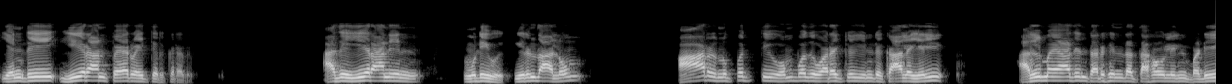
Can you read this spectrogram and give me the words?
என்று ஈரான் பெயர் வைத்திருக்கிறது. அது ஈரானின் முடிவு. இருந்தாலும் ஆறு முப்பத்தி ஒன்பது வரைக்கும் இன்று காலையில் அல்மயாதின் தருகின்ற தகவலின்படி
